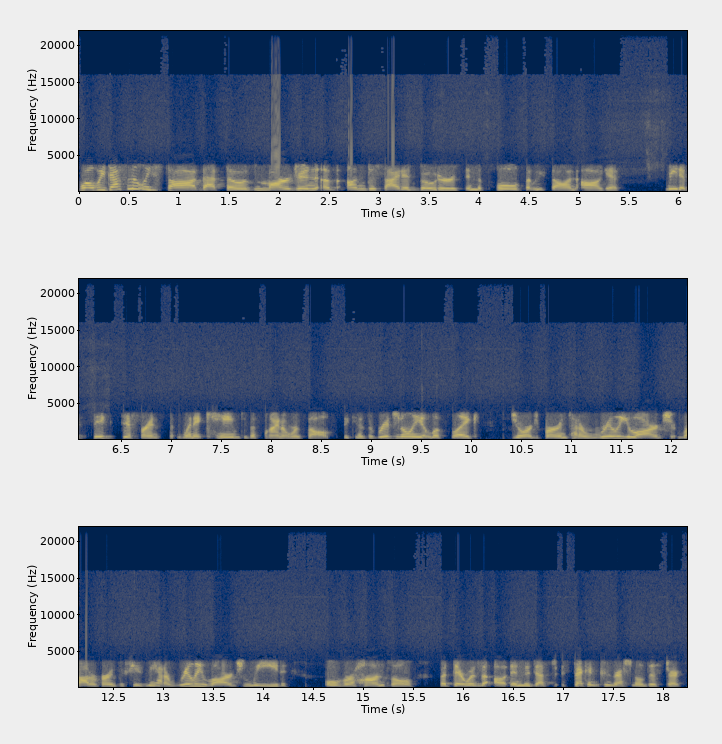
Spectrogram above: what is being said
Well, we definitely saw that those margin of undecided voters in the polls that we saw in August made a big difference when it came to the final results because originally it looked like George Burns had a really large, Robert Burns, excuse me, had a really large lead over Hansel, but there was uh, in the second congressional district.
